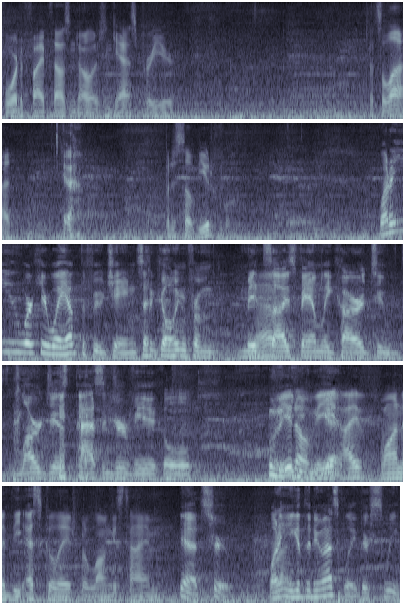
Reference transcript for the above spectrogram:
four to five thousand dollars in gas per year. That's a lot, Yeah. but it's so beautiful. Why don't you work your way up the food chain instead of going from mid-sized family car to largest passenger vehicle? Well, that you know me. get? I've wanted the Escalade for the longest time. Yeah, it's true. Why don't you get the new Escalade? They're sweet.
